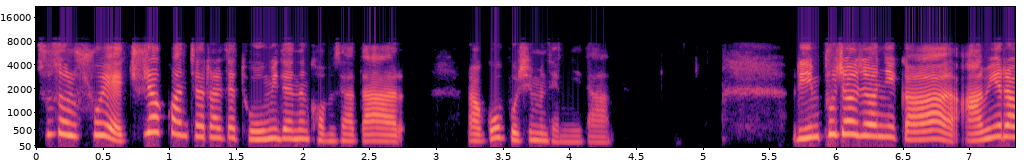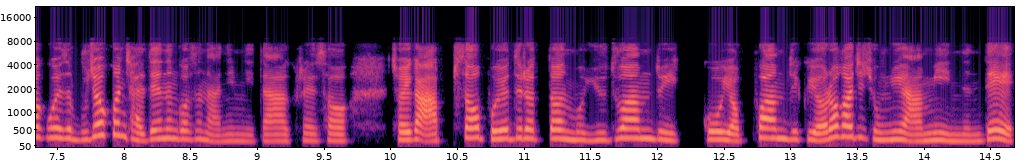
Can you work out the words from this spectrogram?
수술 후에 추적 관찰할 때 도움이 되는 검사다라고 보시면 됩니다. 림프절 전이가 암이라고 해서 무조건 잘 되는 것은 아닙니다. 그래서 저희가 앞서 보여드렸던 뭐 유두암도 있고 여포암도 있고 여러 가지 종류의 암이 있는데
